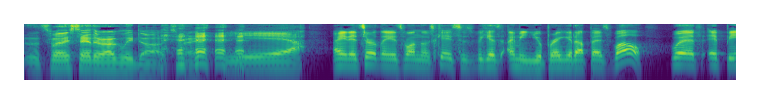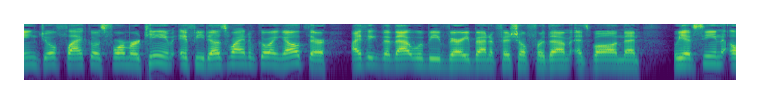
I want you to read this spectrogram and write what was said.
That's why they say they're ugly dogs, right? yeah. I mean, it certainly is one of those cases because I mean, you bring it up as well with it being Joe Flacco's former team, if he does wind up going out there, I think that that would be very beneficial for them as well. And then we have seen a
